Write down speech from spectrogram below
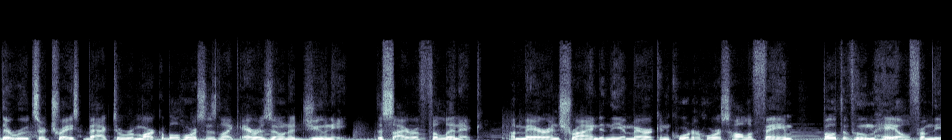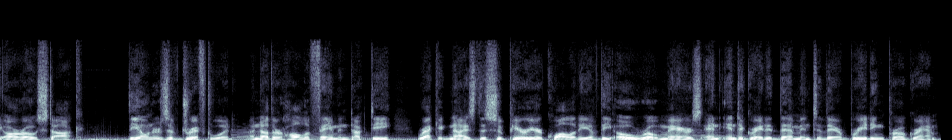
Their roots are traced back to remarkable horses like Arizona Junie, the sire of Fillinic, a mare enshrined in the American Quarter Horse Hall of Fame, both of whom hail from the RO stock. The owners of Driftwood, another Hall of Fame inductee, recognized the superior quality of the Oro mares and integrated them into their breeding program.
